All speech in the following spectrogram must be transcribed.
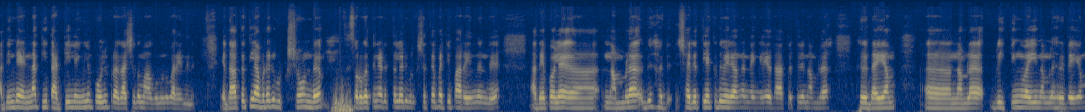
അതിന്റെ എണ്ണ തീ തട്ടിയില്ലെങ്കിലും പോലും പ്രകാശിതമാകുന്നു എന്ന് പറയുന്നുണ്ട്. യഥാർത്ഥത്തിൽ അവിടെ ഒരു വൃക്ഷമുണ്ട്. സ്വർഗത്തിനടുത്തുള്ള ഒരു വൃക്ഷത്തെ പറ്റി പറയുന്നുണ്ട്. അതേപോലെ നമ്മളെ ഇത് ശരീരത്തിലേക്ക് ഇത് വരാന്നുണ്ടെങ്കിൽ യഥാർത്ഥത്തിൽ നമ്മളെ ഹൃദയം നമ്മളെ ബ്രീത്തിങ് വഴി നമ്മളെ ഹൃദയം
